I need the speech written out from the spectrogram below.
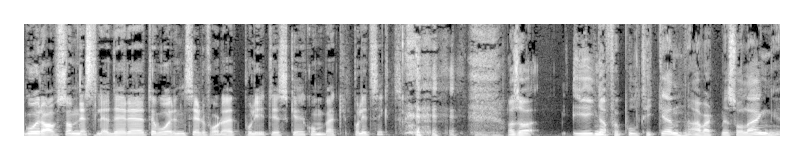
går av som nestleder eh, til våren. Ser du for deg et politisk comeback på litt sikt? altså, Innenfor politikken, jeg har vært med så lenge,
